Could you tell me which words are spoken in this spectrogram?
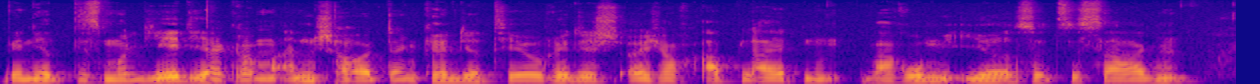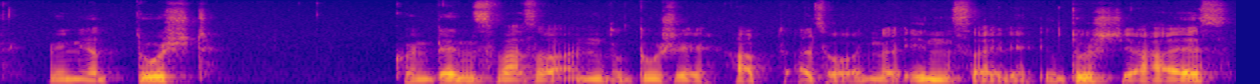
wenn ihr das Mollier-Diagramm anschaut, dann könnt ihr theoretisch euch auch ableiten, warum ihr sozusagen, wenn ihr duscht, Kondenswasser an der Dusche habt, also an der Innenseite. Ihr duscht ja heiß,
